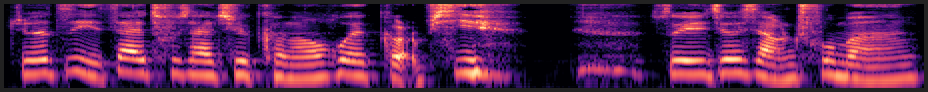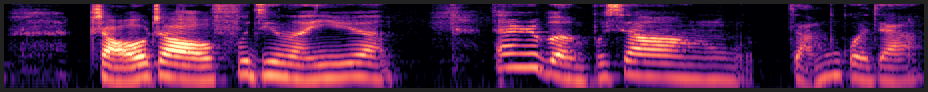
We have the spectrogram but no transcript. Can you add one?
觉得自己再吐下去可能会嗝屁，所以就想出门找找附近的医院。但日本不像咱们国家，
